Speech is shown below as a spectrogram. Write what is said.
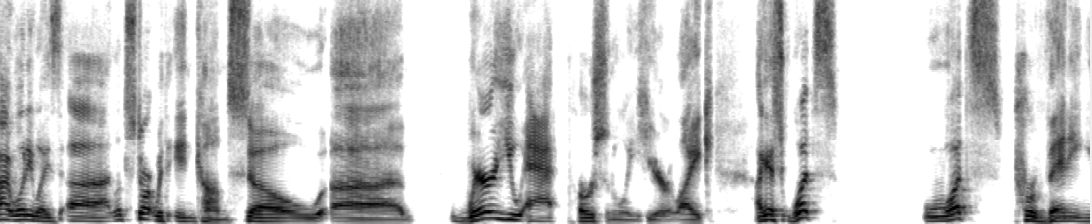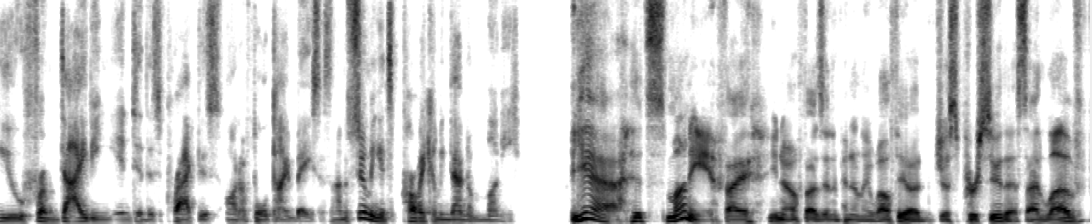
All right. Well, anyways, uh, let's start with income. So, uh, where are you at personally here? Like, I guess what's what's preventing you from diving into this practice on a full time basis? And I'm assuming it's probably coming down to money. Yeah, it's money. If I, you know, if I was independently wealthy, I'd just pursue this. I love,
